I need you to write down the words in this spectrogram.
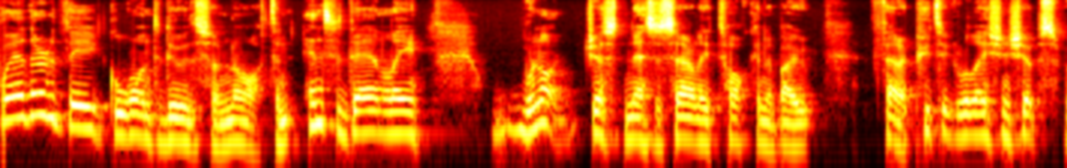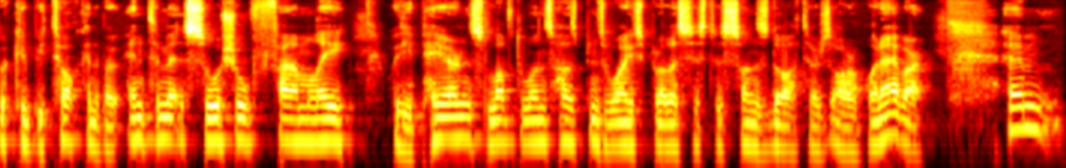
whether they go on to do this or not, and incidentally, we're not just necessarily talking about therapeutic relationships. We could be talking about intimate, social, family with your parents, loved ones, husbands, wives, brothers, sisters, sons, daughters, or whatever. Um,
